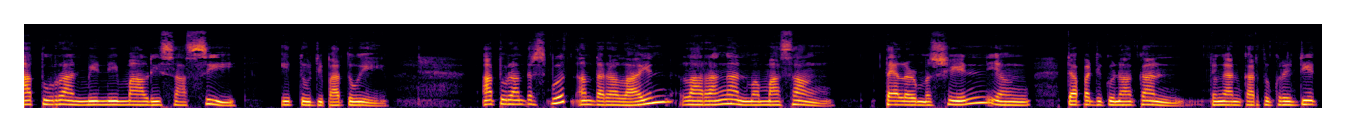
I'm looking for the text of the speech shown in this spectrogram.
aturan minimalisasi itu dipatuhi. Aturan tersebut antara lain larangan memasang teller machine yang dapat digunakan dengan kartu kredit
